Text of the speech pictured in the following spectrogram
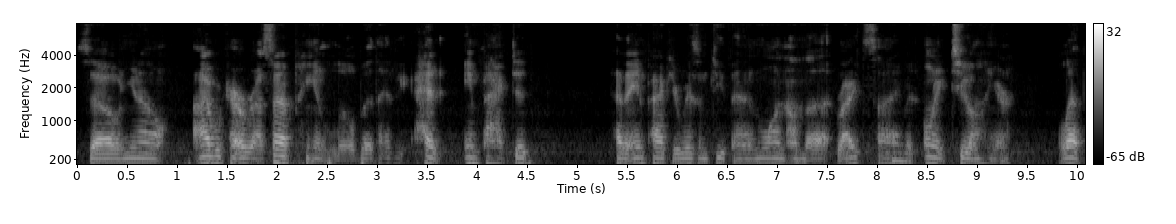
So, you know, I recovered. I started pain a little bit. That had impacted, had an impacted wisdom teeth and one on the right side, but only two on here. Left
